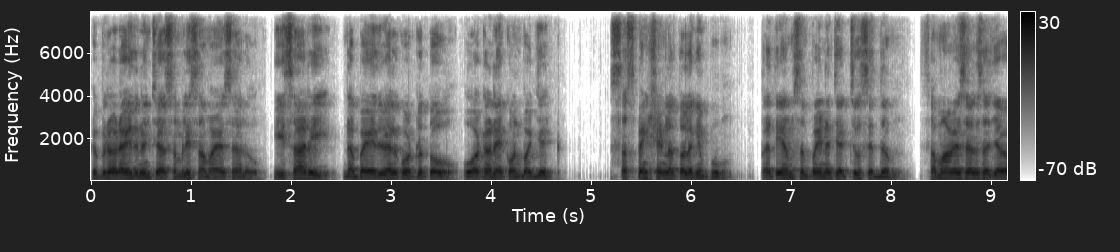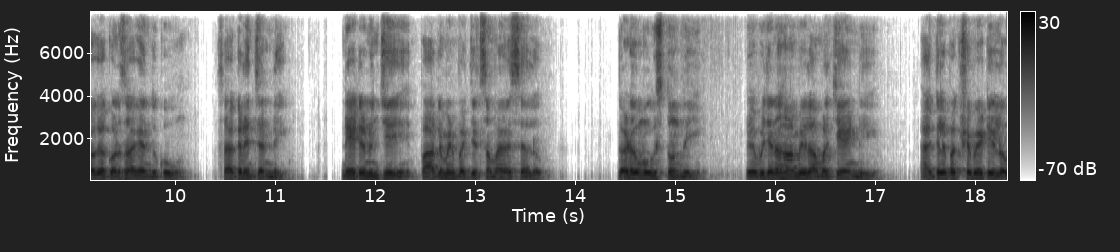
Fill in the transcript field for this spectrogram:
ఫిబ్రవరి ఐదు నుంచి అసెంబ్లీ సమావేశాలు ఈసారి డెబ్బై ఐదు వేల కోట్లతో ఓటాన్ అకౌంట్ బడ్జెట్. సస్పెన్షన్ల తొలగింపు ప్రతి అంశంపైన చర్చకు సిద్ధం. సమావేశాలు సజావుగా కొనసాగేందుకు సహకరించండి. నేటి నుంచి పార్లమెంట్ బడ్జెట్ సమావేశాలు గడువు ముగుస్తుంది. విభజన హామీలు అమలు చేయండి. అఖిలపక్ష భేటీలో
